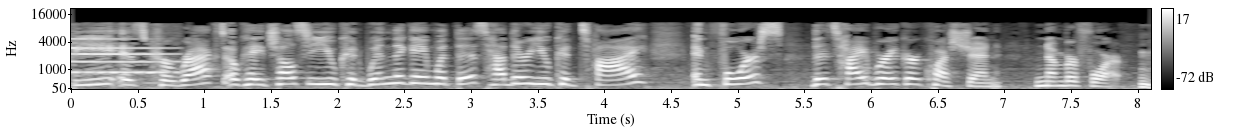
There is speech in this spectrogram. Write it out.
bee is correct. Okay, Chelsea, you could win the game with this. Heather, you could tie and force the tiebreaker question. Number four. Hmm.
